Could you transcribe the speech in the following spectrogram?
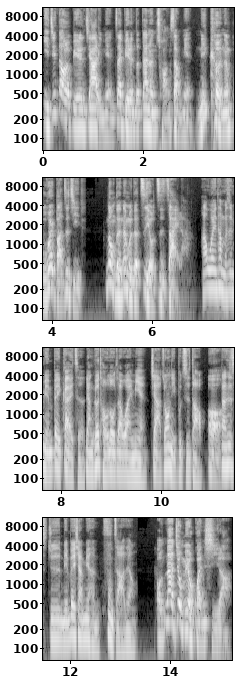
已经到了别人家里面，在别人的单人床上面，你可能不会把自己弄得那么的自由自在啦。啊，万一他们是棉被盖着，两颗头露在外面，假装你不知道哦，但是就是棉被下面很复杂这样哦，那就没有关系啦。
